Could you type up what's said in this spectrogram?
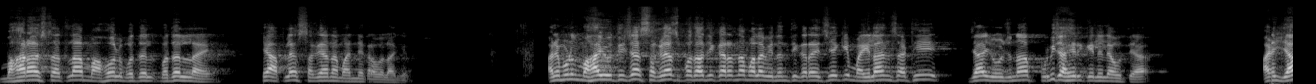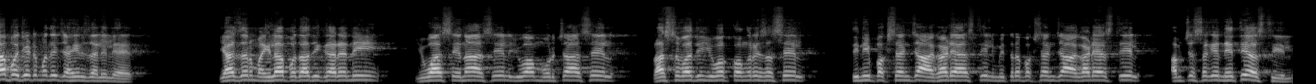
महाराष्ट्रातला माहोल बदल बदललाय हे आपल्या सगळ्यांना मान्य करावं लागेल. आणि म्हणून महायुतीच्या सगळ्याच पदाधिकाऱ्यांना मला विनंती करायची आहे की महिलांसाठी ज्या योजना पूर्वी जाहीर केलेल्या होत्या आणि या बजेटमध्ये जाहीर झालेल्या आहेत या जर महिला पदाधिकाऱ्यांनी युवा सेना असेल युवा मोर्चा असेल राष्ट्रवादी युवक काँग्रेस असेल तिन्ही पक्षांच्या आघाड्या असतील मित्रपक्षांच्या आघाड्या असतील आमचे सगळे नेते असतील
